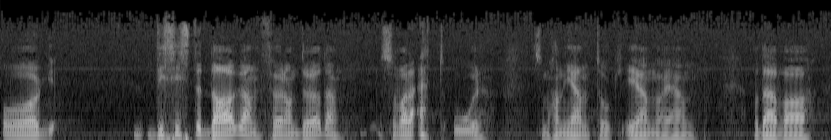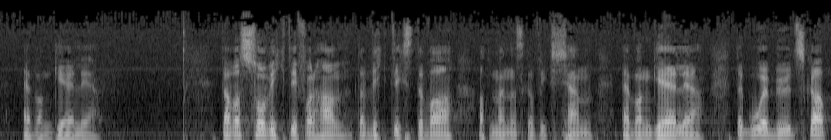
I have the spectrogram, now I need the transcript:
Og de siste dagene før han døde, så var det ett ord som han gjentok igjen og igjen, og det var evangeliet. Det var så viktig for han. Det viktigste var at mennesker fikk kjenne evangeliet. Det gode budskap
